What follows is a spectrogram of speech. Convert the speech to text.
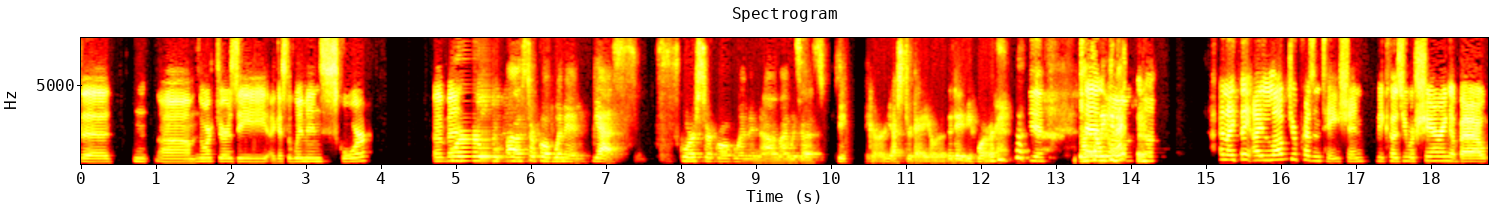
the um, North Jersey, I guess the women's score event. Score uh, Circle of Women, yes. Score Circle of Women. Um, I was a speaker yesterday or the day before. Yeah. That's how we And, connected. um, and I think I loved your presentation because you were sharing about,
